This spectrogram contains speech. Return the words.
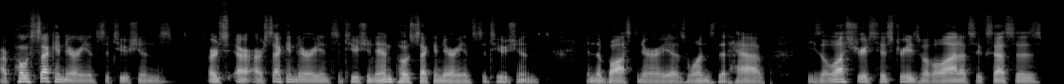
our post-secondary institutions our, our secondary institution and post-secondary institutions in the Boston area as ones that have these illustrious histories with a lot of successes,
